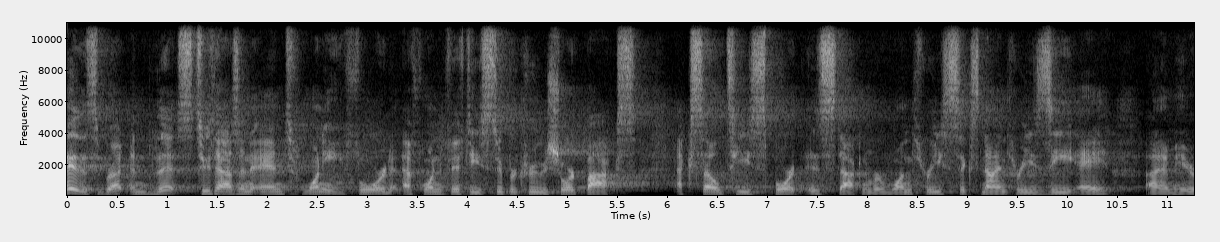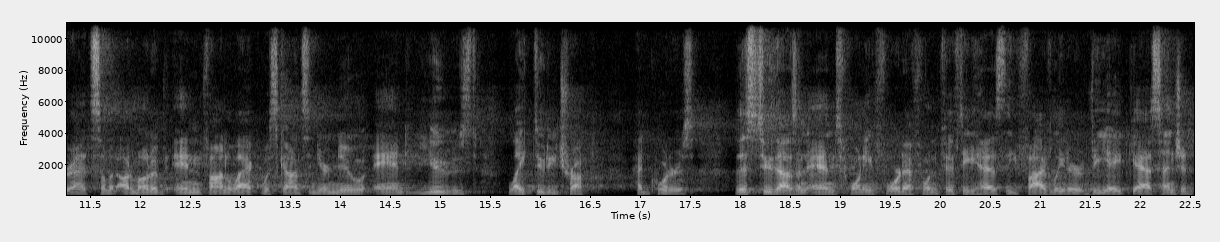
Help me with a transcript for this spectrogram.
Hey, this is Brett, and this 2020 Ford F-150 Super Crew Short Box XLT Sport is stock number 13693ZA. I am here at Summit Automotive in Fond du Lac, Wisconsin, your new and used light-duty truck headquarters. This 2020 Ford F-150 has the 5-liter V8 gas engine,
